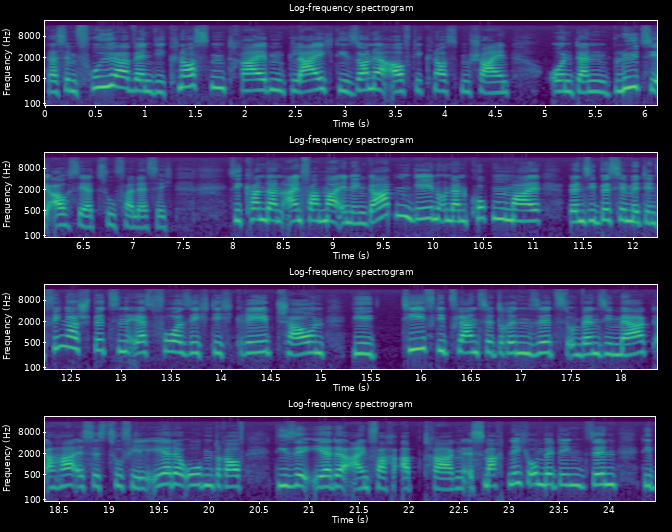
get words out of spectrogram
dass im Frühjahr, wenn die Knospen treiben, gleich die Sonne auf die Knospen scheint und dann blüht sie auch sehr zuverlässig. Sie kann dann einfach mal in den Garten gehen und dann gucken mal, wenn sie ein bisschen mit den Fingerspitzen erst vorsichtig gräbt, schauen, wie tief die Pflanze drin sitzt und wenn sie merkt, aha, es ist zu viel Erde obendrauf, diese Erde einfach abtragen. Es macht nicht unbedingt Sinn, die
